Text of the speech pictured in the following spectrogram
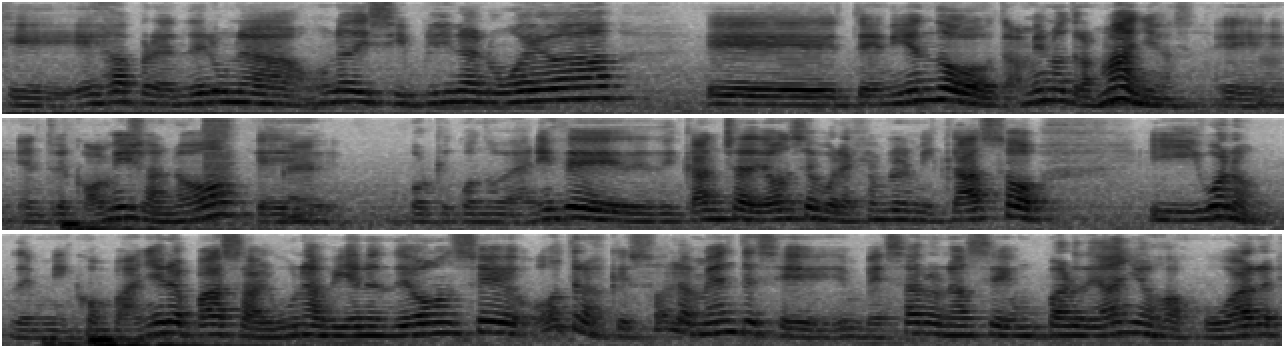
que es aprender una, una disciplina nueva eh, teniendo también otras mañas, eh, entre comillas, ¿no? Eh, Porque cuando venís de, de- de cancha de 11, por ejemplo, en mi caso, y bueno, de mis compañeras pasa, algunas vienen de 11, otras que solamente se empezaron hace un par de años a jugar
